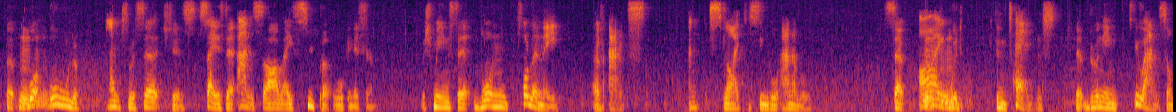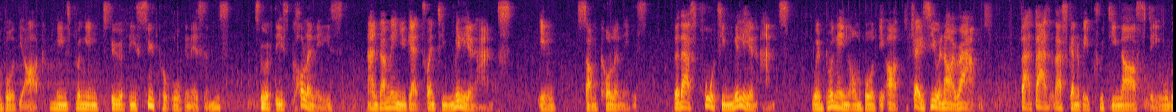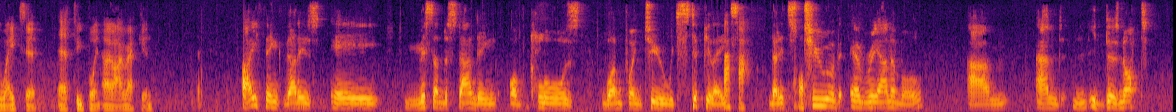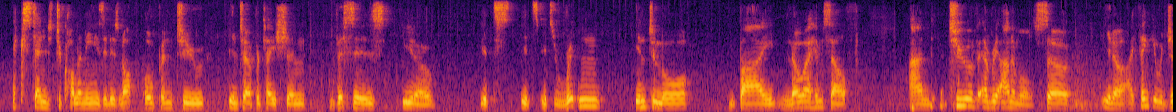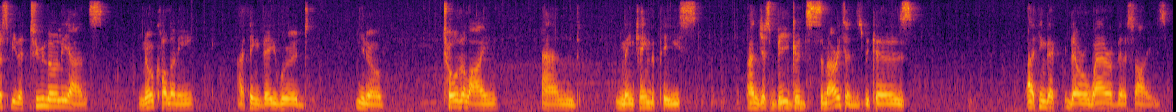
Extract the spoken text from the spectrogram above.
But mm-hmm. what all ant researchers say is that ants are a super organism, which means that one colony of ants acts like a single animal. So mm-hmm. I would contend that bringing two ants on board the Ark means bringing two of these super organisms, two of these colonies, and I mean you get 20 million ants in some colonies, but that's 40 million ants we're bringing on board the Ark to chase you and I around. That that that's going to be pretty nasty all the way to uh, 2.0, I reckon. I think that is a misunderstanding of clause 1.2, which stipulates that it's two of every animal, um, and it does not extend to colonies. It is not open to interpretation. This is, you know, it's it's it's written into law by Noah himself, and two of every animal. So, you know, I think it would just be the two lowly ants, no colony, I think they would, you know, toe the line and maintain the peace and just be good Samaritans because I think that they're aware of their size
